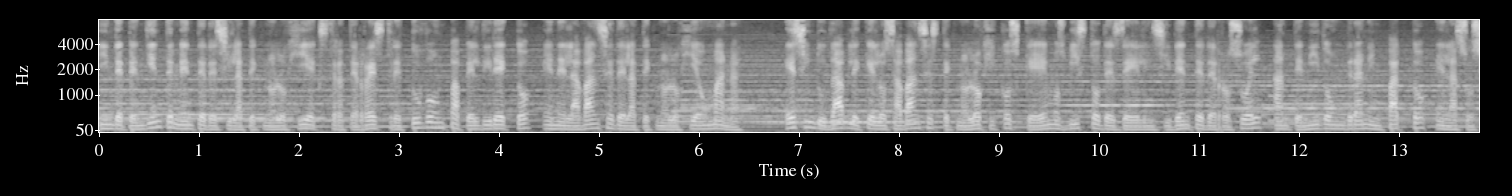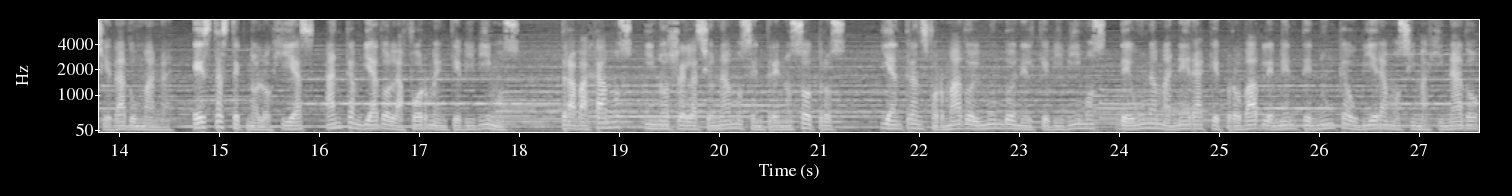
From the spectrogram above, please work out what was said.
Independientemente de si la tecnología extraterrestre tuvo un papel directo en el avance de la tecnología humana, Es indudable que los avances tecnológicos que hemos visto desde el incidente de Roswell han tenido un gran impacto en la sociedad humana. Estas tecnologías han cambiado la forma en que vivimos, trabajamos y nos relacionamos entre nosotros, y han transformado el mundo en el que vivimos de una manera que probablemente nunca hubiéramos imaginado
